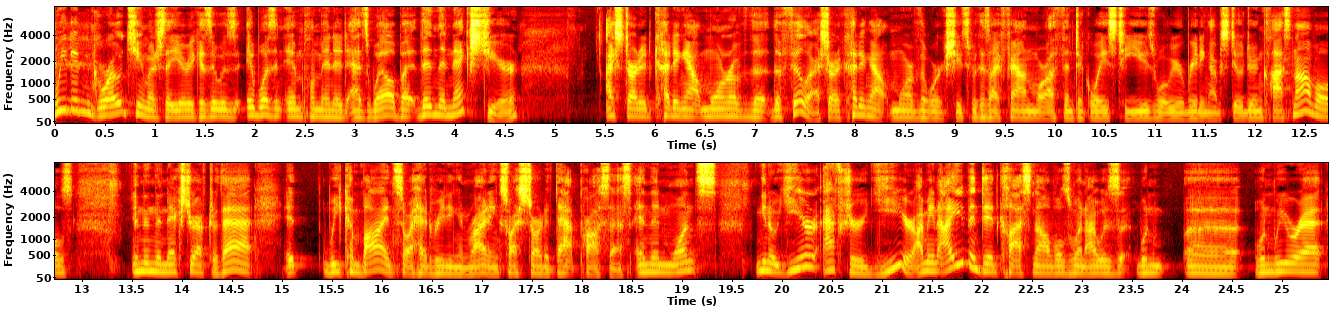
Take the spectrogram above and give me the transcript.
we didn't grow too much that year because it was it wasn't implemented as well. But then the next year, I started cutting out more of the the filler. I started cutting out more of the worksheets because I found more authentic ways to use what we were reading. I was still doing class novels, and then the next year after that, it we combined. So I had reading and writing. So I started that process, and then once you know, year after year. I mean, I even did class novels when I was when uh, when we were at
